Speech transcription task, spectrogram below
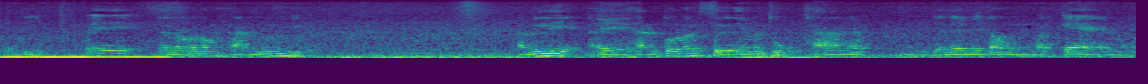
พอดีเป๊ะแต่เราก็ต้องหันหันเรียไอหันตัวหนังสือให้มันถูกทางครับจะได้ไม่ต้องมาแก้กันใหม่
